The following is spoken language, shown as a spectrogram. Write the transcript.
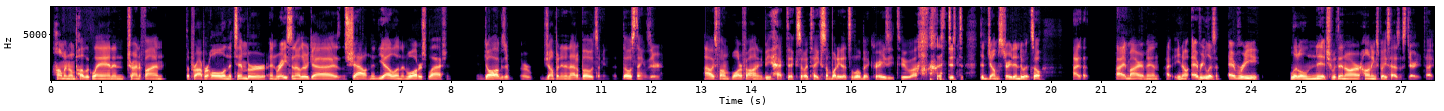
humming on public land and trying to find the proper hole in the timber and racing other guys and shouting and yelling and water splashing. And dogs are, are jumping in and out of boats. I mean, those things are I always found waterfowl hunting to be hectic, so it takes somebody that's a little bit crazy to uh, just to jump straight into it. So I I admire it, man. I, you know, every listen, every little niche within our hunting space has a stereotype.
